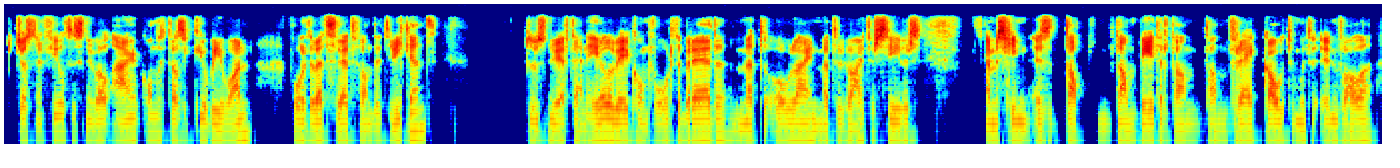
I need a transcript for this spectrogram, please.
Justin Fields is nu wel aangekondigd als een QB1 voor de wedstrijd van dit weekend. Dus nu heeft hij een hele week om voor te bereiden met de O-line, met de wide receivers. En misschien is dat dan beter dan, dan vrij koud te moeten invallen.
